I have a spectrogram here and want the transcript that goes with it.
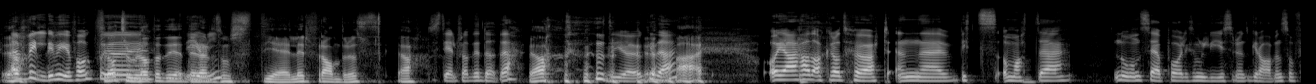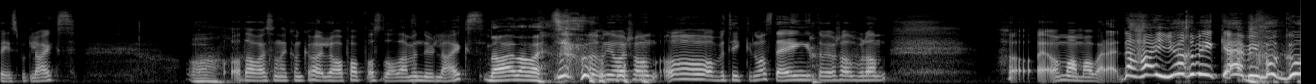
Det er veldig mye folk på For da tror du at det, det er den som stjeler fra andres Ja. Du stjeler fra de døde. ja. Du gjør jo ikke det. Nei. Og jeg hadde akkurat hørt en uh, vits om at uh, noen ser på liksom, lys rundt graven som Facebook-likes. Oh. Og da var jeg sånn, jeg kan ikke la pappa stå der med null likes. Nei, nei, nei. Så vi var sånn, åh, butikken var stengt, og vi var sånn, hvordan... Og mamma bare, det her gjør vi ikke, vi må gå!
